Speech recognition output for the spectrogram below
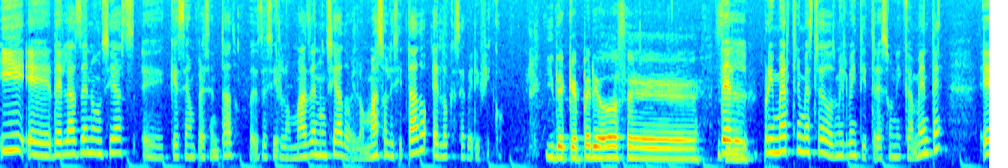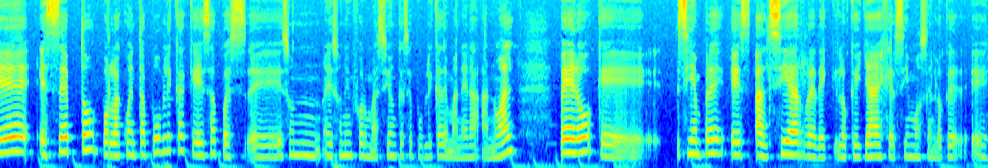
y de las denuncias que se han presentado, es decir, lo más denunciado y lo más solicitado es lo que se verificó. ¿Y de qué periodo se...? Del primer trimestre de 2023 únicamente, eh, excepto por la cuenta pública, que esa pues eh, es, un, es una información que se publica de manera anual, pero que siempre es al cierre de lo que ya ejercimos en lo que eh,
